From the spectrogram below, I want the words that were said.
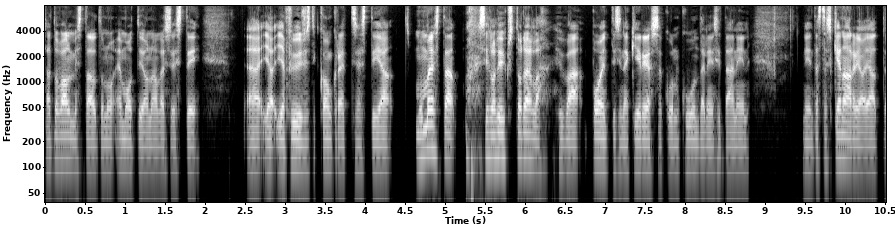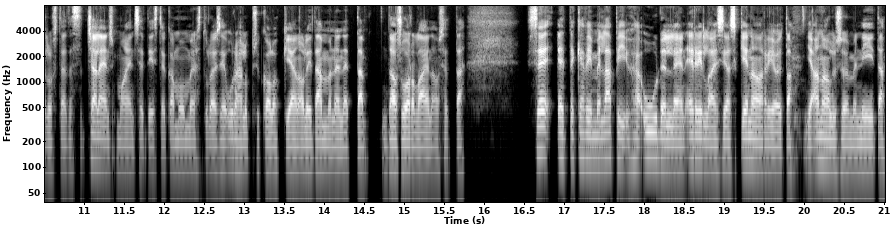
Sä et ole valmistautunut emotionaalisesti äh, ja, ja fyysisesti, konkreettisesti. Ja mun mielestä siellä oli yksi todella hyvä pointti siinä kirjassa, kun kuuntelin sitä, niin, niin tästä skenaarioajattelusta ja tästä challenge mindsetista, joka mun mielestä tulee siihen urheilupsykologiaan, oli tämmöinen, että tämä on suora lainaus, että se, että kävimme läpi yhä uudelleen erilaisia skenaarioita ja analysoimme niitä,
